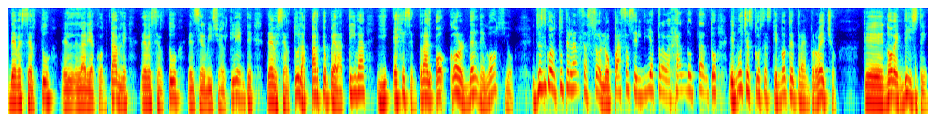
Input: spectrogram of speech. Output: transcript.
debe ser tú el, área contable, debe ser tú el servicio al cliente, debe ser tú la parte operativa y eje central o core del negocio. Entonces cuando tú te lanzas solo, pasas el día trabajando tanto en muchas cosas que no te traen provecho, que no vendiste,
